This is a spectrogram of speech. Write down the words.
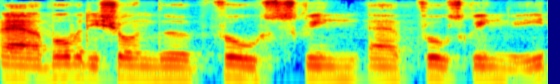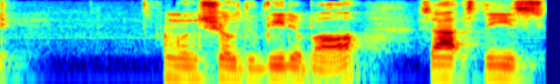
uh, I've already shown the full screen, uh, full screen read. I'm going to show the reader bar. So that's these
